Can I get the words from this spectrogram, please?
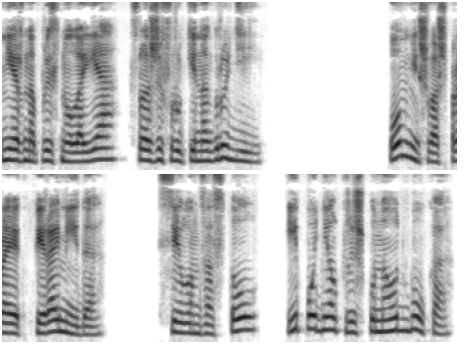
нервно прыснула я, сложив руки на груди. Помнишь ваш проект Пирамида? Сел он за стол и поднял крышку ноутбука.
